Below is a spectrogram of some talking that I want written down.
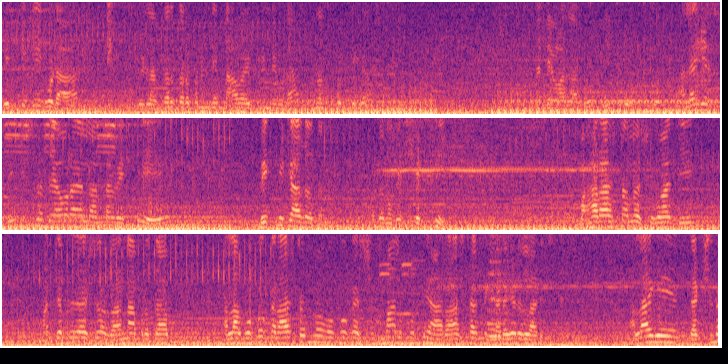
వ్యక్తికి కూడా వీళ్ళందరి తరపు నుండి నా వైపు నుండి కూడా మనస్ఫూర్తిగా ధన్యవాదాలు. అలాగే శ్రీకృష్ణ దేవరాయలు అన్న వ్యక్తి వ్యక్తి కాదు అతను. అతను ఒక శక్తి. మహారాష్ట్రలో శివాజీ మధ్యప్రదేశ్లో రాణా ప్రతాప్ అలా ఒక్కొక్క రాష్ట్రంలో ఒక్కొక్క సింహాలు పుట్టి ఆ రాష్ట్రాన్ని గడగడలాడించారు. అలాగే దక్షిణ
